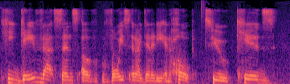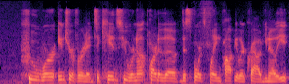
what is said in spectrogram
he gave that sense of voice and identity and hope to kids who were introverted to kids who were not part of the the sports playing popular crowd you know it,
